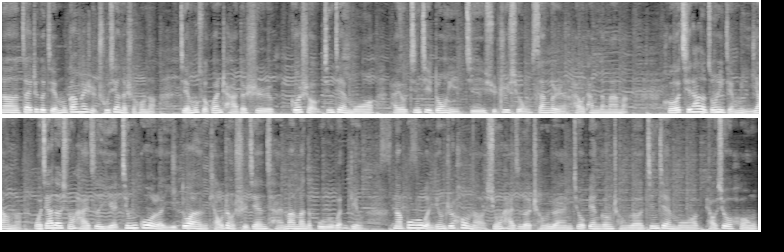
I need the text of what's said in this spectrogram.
那在这个节目刚开始出现的时候呢，节目所观察的是歌手金建模、还有金继东以及许志雄三个人，还有他们的妈妈。和其他的综艺节目一样呢，我家的熊孩子也经过了一段调整时间，才慢慢的步入稳定。那步入稳定之后呢，熊孩子的成员就变更成了金建模、朴秀红、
